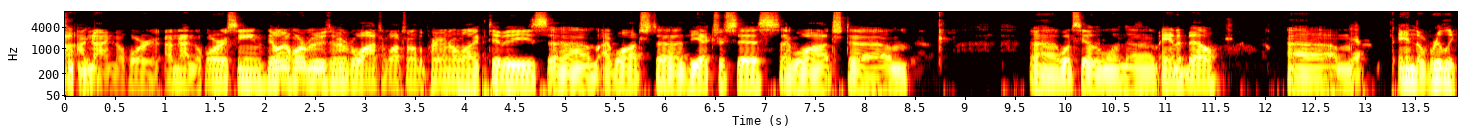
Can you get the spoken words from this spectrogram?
don't, I'm the- not in the horror. I'm not in the horror scene. The only horror movies I've ever watched, I watched all the Paranormal Activities. Um, I watched uh, The Exorcist. I've watched um, uh, what's the other one? Um Annabelle. Um, Yeah. And the really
